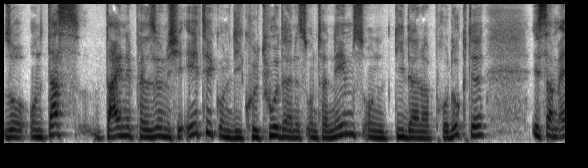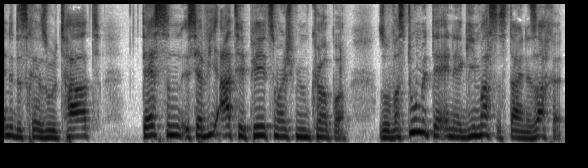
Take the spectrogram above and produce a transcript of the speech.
So, und das, deine persönliche Ethik und die Kultur deines Unternehmens und die deiner Produkte, ist am Ende das Resultat dessen, ist ja wie ATP zum Beispiel im Körper. So, was du mit der Energie machst, ist deine Sache.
